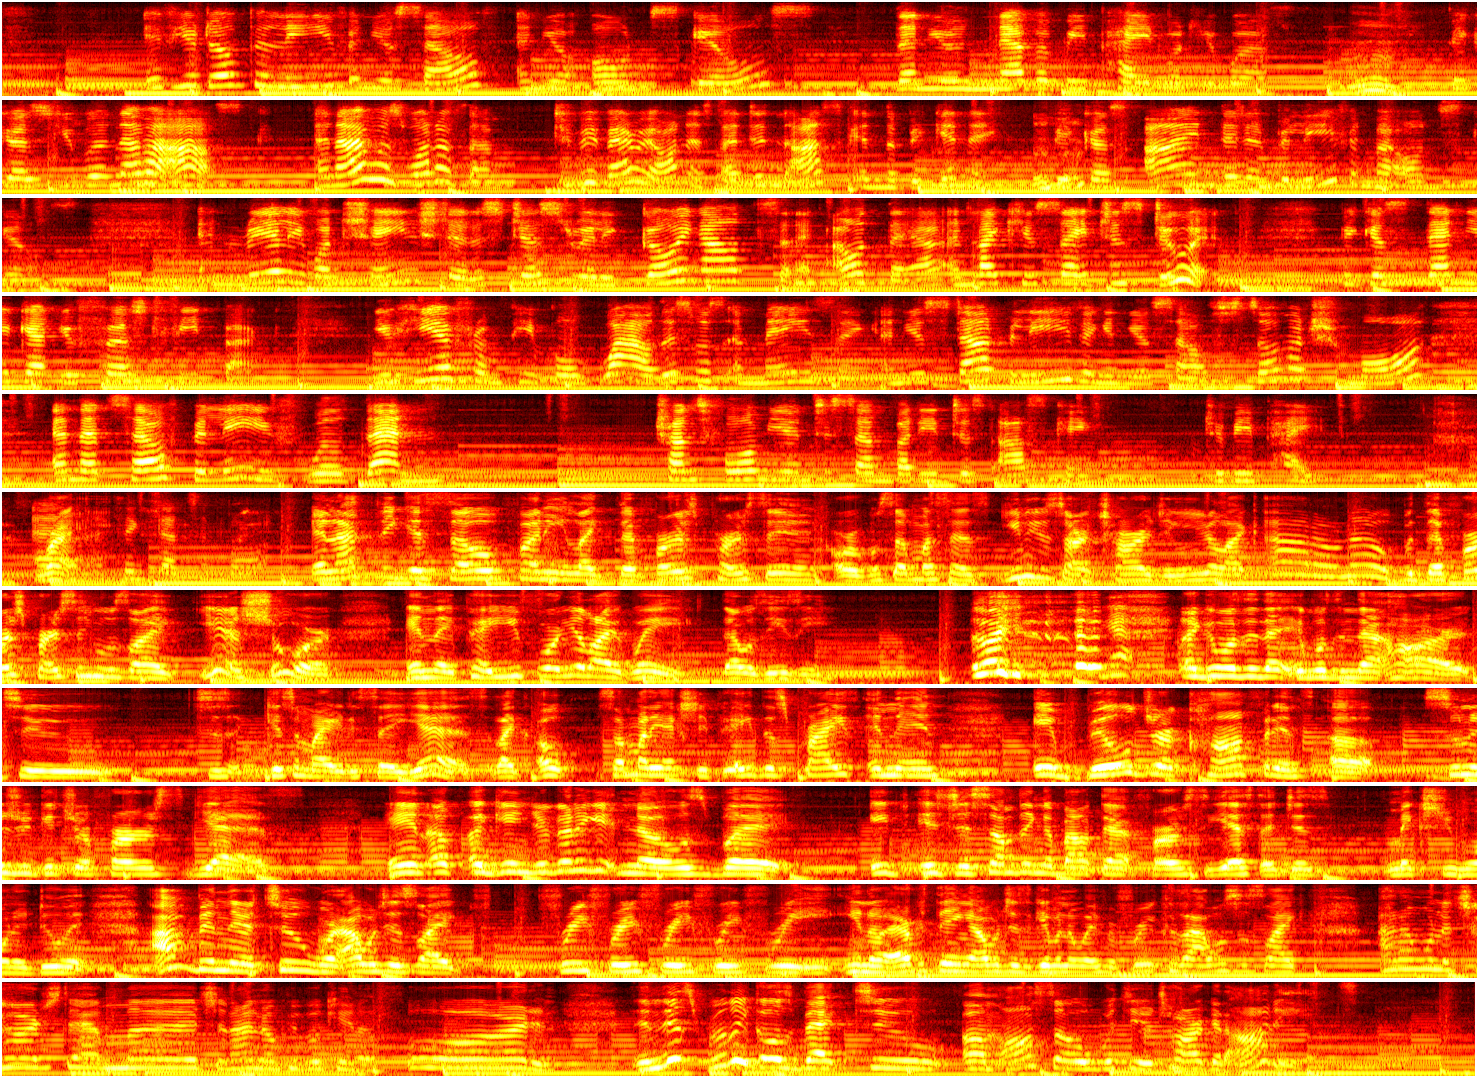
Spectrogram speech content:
If you don't believe in yourself and your own skills, then you'll never be paid what you're worth. Mm. Because you will never ask. And I was one of them. To be very honest, I didn't ask in the beginning mm-hmm. because I didn't believe in my own skills. And really, what changed it is just really going out, out there and, like you say, just do it. Because then you get your first feedback. You hear from people, wow, this was amazing. And you start believing in yourself so much more. And that self belief will then transform you into somebody just asking to be paid. And right. I think that's important. And I think it's so funny, like the first person, or when someone says you need to start charging, you're like, I don't know. But the first person who's like, yeah, sure, and they pay you for it, you're like, wait, that was easy. Like, yeah. like it wasn't that it wasn't that hard to to get somebody to say yes. Like, oh, somebody actually paid this price, and then it builds your confidence up as soon as you get your first yes and uh, again, you're gonna get no's, but it, it's just something about that first yes that just makes you want to do it. I've been there too, where I was just like free, free, free, free, free. You know, everything I was just giving away for free because I was just like, I don't want to charge that much, and I know people can't afford. And and this really goes back to um also with your target audience,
